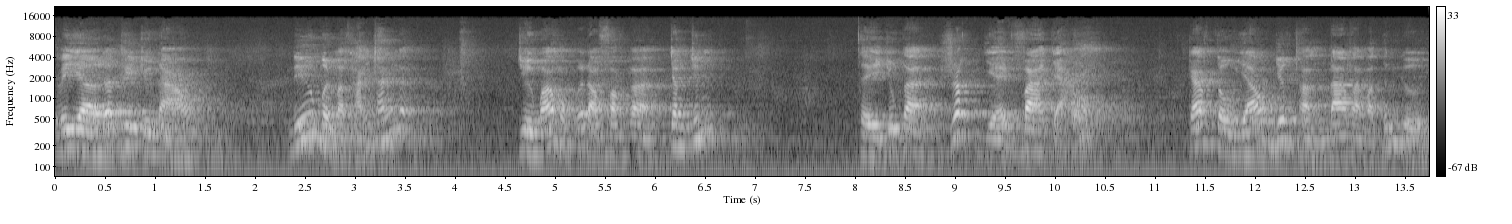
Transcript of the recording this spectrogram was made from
thì bây giờ đó, khi truyền đạo, nếu mình mà thẳng thắn đó truyền bá một cái đạo Phật à, chân chính, thì chúng ta rất dễ va chạm. Các tôn giáo nhất thần, đa thần và tín ngưỡng,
